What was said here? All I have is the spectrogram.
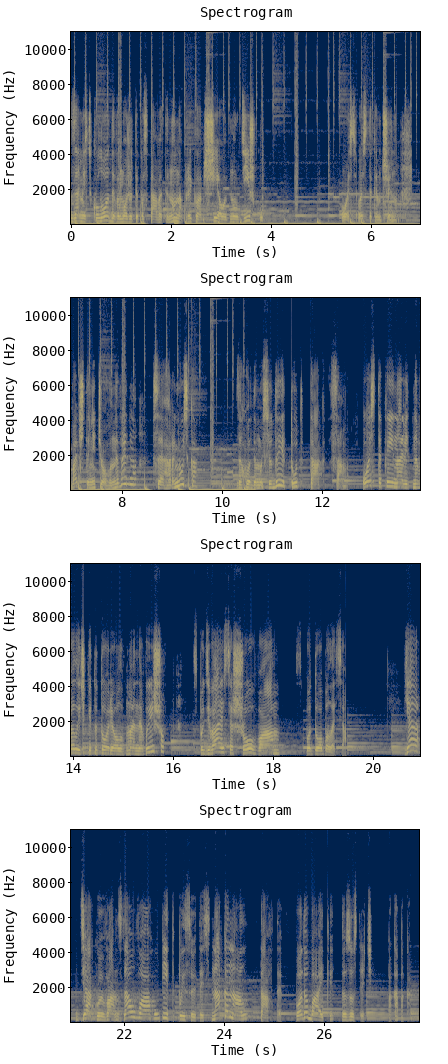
замість колоди ви можете поставити, ну, наприклад, ще одну діжку. Ось, ось таким чином. Бачите, нічого не видно, все гарнюська. Заходимо сюди, тут так само. Ось такий навіть невеличкий туторіал в мене вийшов. Сподіваюся, що вам сподобалося. Я дякую вам за увагу. Підписуйтесь на канал, ставте вподобайки. До зустрічі. Пока-пока.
